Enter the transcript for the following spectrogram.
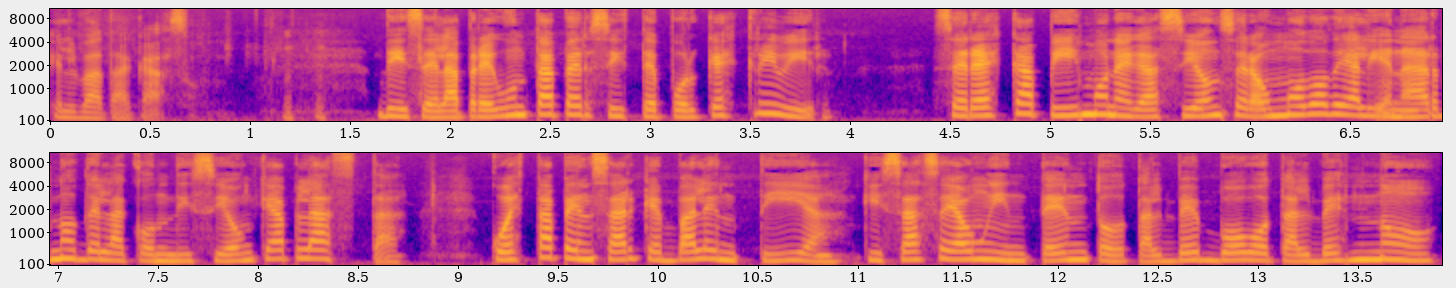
el batacazo. Dice, la pregunta persiste, ¿por qué escribir? ¿Será escapismo, negación? ¿Será un modo de alienarnos de la condición que aplasta? Cuesta pensar que es valentía, quizás sea un intento, tal vez bobo, tal vez no,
